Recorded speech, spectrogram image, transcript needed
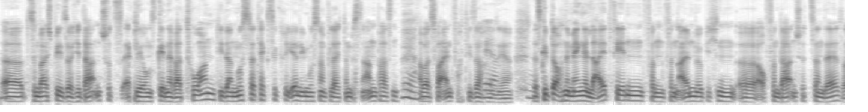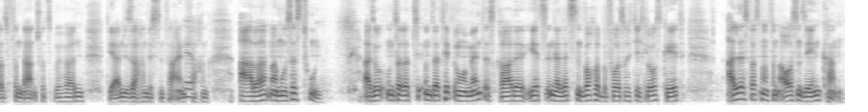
Äh, zum Beispiel solche Datenschutzerklärungsgeneratoren, die dann Mustertexte kreieren, die muss man vielleicht ein bisschen anpassen, ja. aber es vereinfacht die Sache ja. sehr. Es gibt auch eine Menge Leitfäden von, von allen möglichen, äh, auch von Datenschützern selbst, also von Datenschutzbehörden, die einem die Sache ein bisschen vereinfachen. Ja. Aber man muss es tun. Also unsere, unser Tipp im Moment ist gerade jetzt in der letzten Woche, bevor es richtig losgeht, alles, was man von außen sehen kann,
